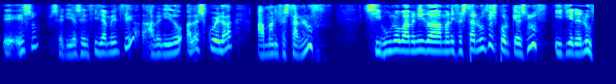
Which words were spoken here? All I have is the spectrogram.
eh, eso, sería sencillamente, ha venido a la escuela a manifestar luz. Si uno va a venir a manifestar luz es porque es luz y tiene luz.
